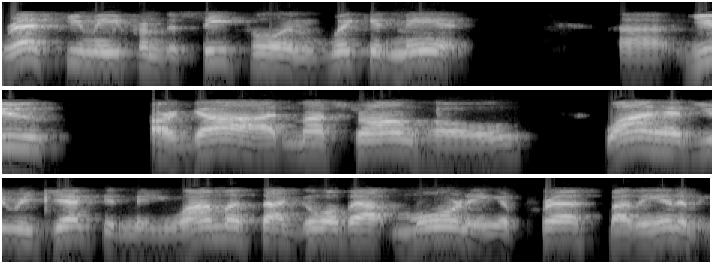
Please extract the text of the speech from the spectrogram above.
Rescue me from deceitful and wicked men. Uh, you are God, my stronghold. Why have you rejected me? Why must I go about mourning, oppressed by the enemy?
